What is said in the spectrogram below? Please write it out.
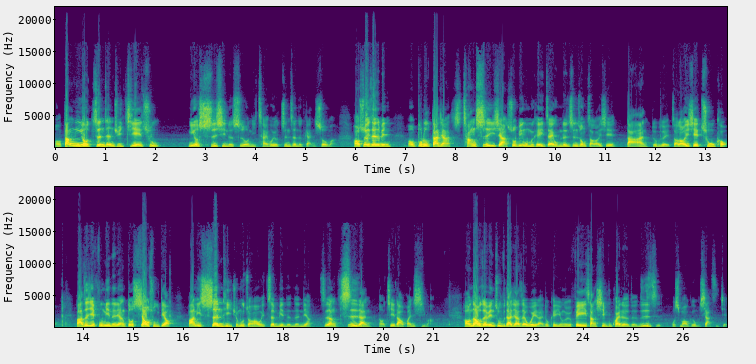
哦，当你有真正去接触，你有实行的时候，你才会有真正的感受嘛。好，所以在这边哦，不如大家尝试一下，说不定我们可以在我们人生中找到一些答案，对不对？找到一些出口。把这些负面能量都消除掉，把你身体全部转化为正面的能量，这样自然哦，皆大欢喜嘛。好，那我这边祝福大家在未来都可以拥有非常幸福快乐的日子。我是毛哥，我们下次见。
